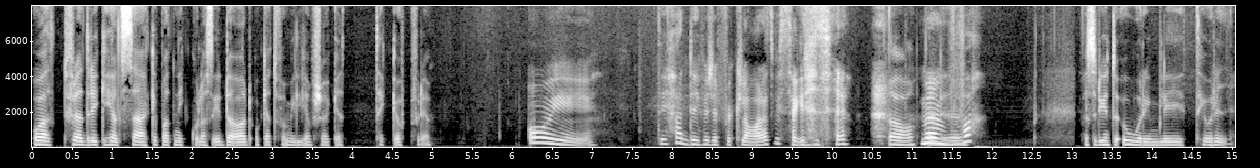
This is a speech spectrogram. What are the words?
Och att Fredrik är helt säker på att Nicholas är död och att familjen försöker täcka upp för det. Oj. Det hade i och för sig förklarat vissa grejer. Ja, Men det, va? Alltså det är ju inte orimlig teori.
